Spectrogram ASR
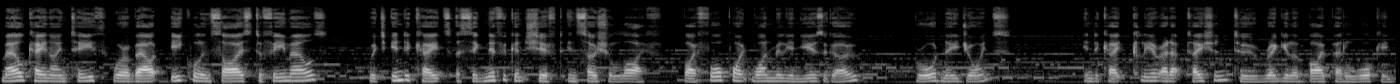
Male canine teeth were about equal in size to females, which indicates a significant shift in social life. By 4.1 million years ago, broad knee joints indicate clear adaptation to regular bipedal walking.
